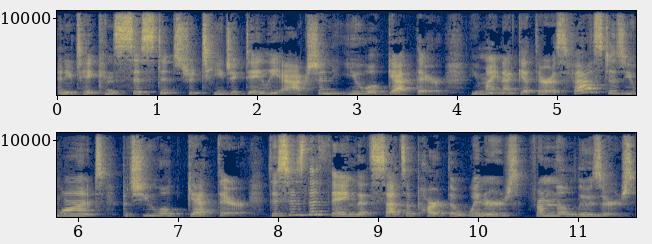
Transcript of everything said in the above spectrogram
and you take consistent, strategic daily action, you will get there. You might not get there as fast as you want, but you will get there. This is the thing that sets apart the winners from the losers.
